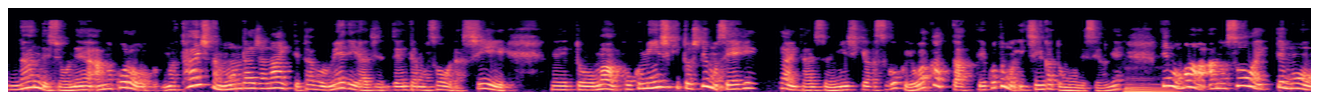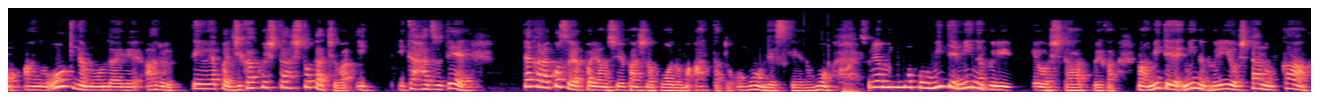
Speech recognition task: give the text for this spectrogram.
なんでしょうね。あの頃、まあ、大した問題じゃないって多分メディア全体もそうだし、えっ、ー、と、まあ、国民意識としても性被害に対する認識がすごく弱かったっていうことも一因かと思うんですよね。でもまあ、あの、そうは言っても、あの、大きな問題であるっていう、やっぱり自覚した人たちはいいたはずで、だからこそやっぱりあの週刊誌の報道もあったと思うんですけれども、はい、それはみんなこう見て見ぬふりをしたというか、まあ見て見ぬふりをしたのか、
